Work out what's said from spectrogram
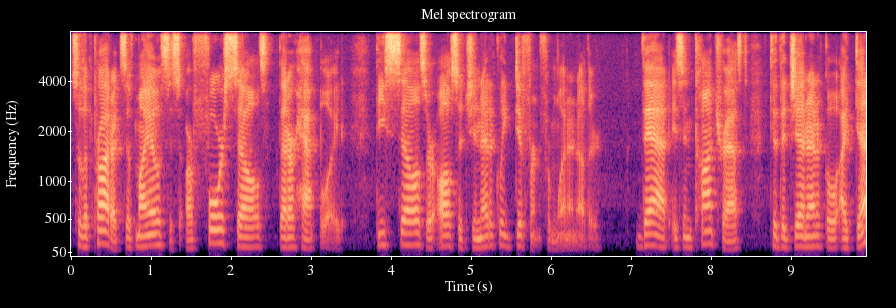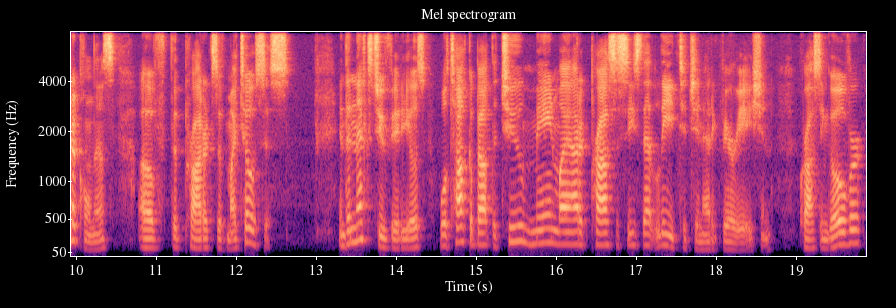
So the products of meiosis are four cells that are haploid. These cells are also genetically different from one another. That is in contrast to the genetical identicalness of the products of mitosis. In the next two videos, we'll talk about the two main meiotic processes that lead to genetic variation, crossing over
